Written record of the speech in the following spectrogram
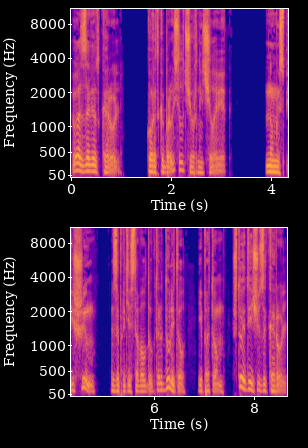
«Вас зовет король. — коротко бросил черный человек. «Но мы спешим», — запротестовал доктор Дулитл. «И потом, что это еще за король?»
